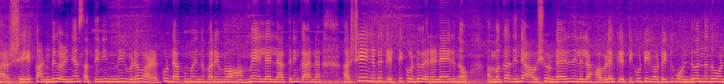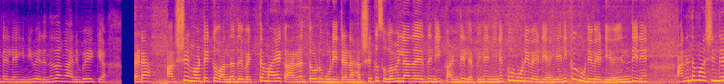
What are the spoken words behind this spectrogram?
ഹർഷയെ കണ്ടു കഴിഞ്ഞാൽ സത്യന് ഇന്ന് ഇവിടെ വഴക്കുണ്ടാക്കുമോ എന്ന് പറയുമ്പോൾ അമ്മയല്ല എല്ലാത്തിനും കാരണം. ഹർഷയെ ഇങ്ങോട്ട് കെട്ടിക്കൊണ്ട് വരണമായിരുന്നോ നമുക്ക് അതിന്റെ ആവശ്യം ഉണ്ടായിരുന്നില്ലല്ലോ. അവളെ കെട്ടിക്കൂട്ടി ഇങ്ങോട്ടേക്ക് കൊണ്ടുവന്നത് കൊണ്ടല്ലേ? ഇനി വരുന്നത് അങ്ങ് അനുഭവിക്കുക. എടാ ഹർഷ ഇങ്ങോട്ടേക്ക് വന്നത് വ്യക്തമായ കാരണത്തോട് കൂടിയിട്ടാണ്. ഹർഷയ്ക്ക് സുഖമില്ലാതായത് നീ കണ്ടില്ല. പിന്നെ നിനക്കും കൂടി വേണ്ടിയോ? എനിക്ക് കൂടി വേണ്ടിയോ? എന്തിന്? അനന്തമാഷിന്റെ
